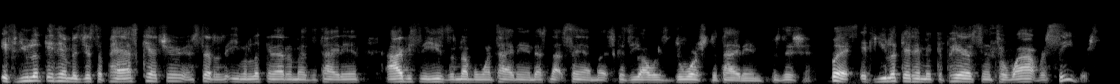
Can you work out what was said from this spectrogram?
if you look at him as just a pass catcher instead of even looking at him as a tight end, obviously he's the number one tight end. That's not saying much because he always dwarfs the tight end position. But if you look at him in comparison to wide receivers,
